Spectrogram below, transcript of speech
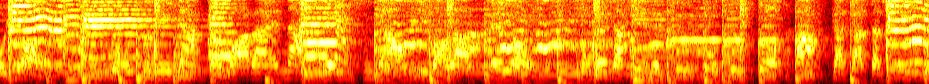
よ。上手になんか笑えなくて素直に笑ってよ。それだけでずっとずっとあ赤型信号。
